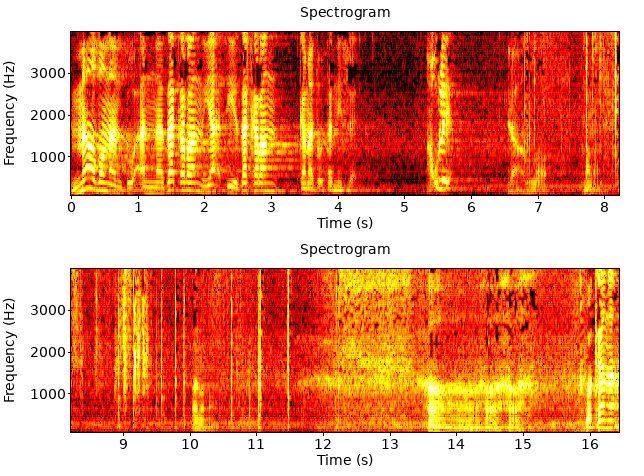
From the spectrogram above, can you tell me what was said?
ما ظننت أن ذكرا يأتي ذكرا كما تؤتى النساء. هؤلاء يا الله. سبحان الله. آه آه آه. وكان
